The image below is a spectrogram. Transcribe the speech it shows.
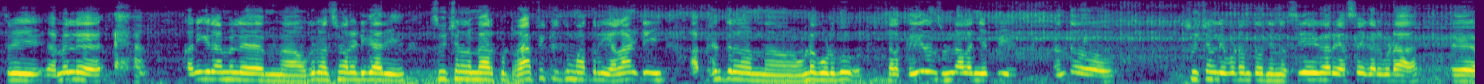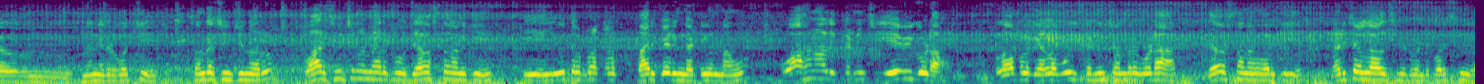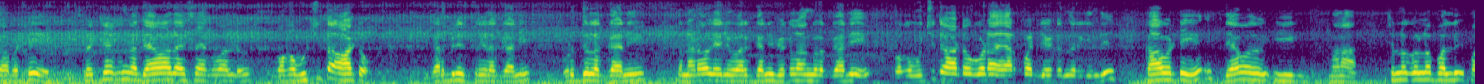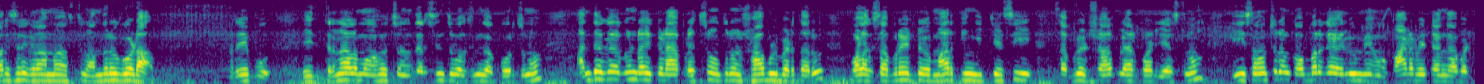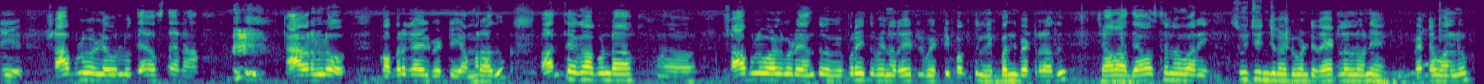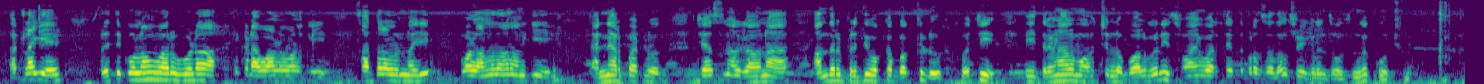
శ్రీ ఎమ్మెల్యే కనిగిరి ఎమ్మెల్యే ఉగ్ర నరసింహారెడ్డి గారి సూచనల మేరకు ట్రాఫిక్కి మాత్రం ఎలాంటి అభ్యంతరం ఉండకూడదు. చాలా క్లియరెన్స్ ఉండాలని చెప్పి ఎంతో సూచనలు ఇవ్వడంతో నిన్న సిఐ గారు ఎస్ఐ గారు కూడా నిన్న ఇక్కడికి వచ్చి సందర్శించున్నారు. వారి సూచనల మేరకు దేవస్థానానికి ఈ యువతల ప్రక్కన బ్యారికేడింగ్ కట్టి ఉన్నాము. వాహనాలు ఇక్కడి నుంచి ఏవి కూడా లోపలికి వెళ్ళవు. ఇక్కడి నుంచి అందరూ కూడా దేవస్థానం వరకు నడిచెళ్ళాల్సినటువంటి పరిస్థితి కాబట్టి ప్రత్యేకంగా దేవాదాయ శాఖ వాళ్ళు ఒక ఉచిత ఆటో గర్భిణీ స్త్రీలకు కానీ వృద్ధులకు కానీ నడవలేని వారికి కానీ వికలాంగులకు కానీ ఒక ఉచిత ఆటో కూడా ఏర్పాటు చేయడం జరిగింది. కాబట్టి దేవ ఈ మన చిన్నగొల్లపల్లి పరిసర గ్రామస్తులు అందరూ కూడా రేపు ఈ తిరణాల మహోత్సవం దర్శించవలసిందిగా కోరుచున్నాం. అంతేకాకుండా ఇక్కడ ప్రతి సంవత్సరం షాపులు పెడతారు. వాళ్ళకి సపరేట్ మార్కింగ్ ఇచ్చేసి సపరేట్ షాపులు ఏర్పాటు చేస్తున్నాం. ఈ సంవత్సరం కొబ్బరికాయలు మేము పాడబెట్టాం కాబట్టి షాపులు వాళ్ళు ఎవరు దేవస్థాన ఆవరణలో కొబ్బరికాయలు పెట్టి అమ్మరాదు. అంతేకాకుండా షాపుల వాళ్ళు కూడా ఎంతో విపరీతమైన రేట్లు పెట్టి భక్తులను ఇబ్బంది పెట్టరాదు. చాలా దేవస్థానం వారి సూచించినటువంటి రేట్లలోనే పెట్టవలను అట్లాగే ప్రతి కులం వారు కూడా ఇక్కడ వాళ్ళ వాళ్ళకి సత్రాలు ఉన్నాయి. వాళ్ళ అన్నదానానికి అన్ని ఏర్పాట్లు చేస్తున్నారు. కావున అందరూ ప్రతి ఒక్క భక్తుడు వచ్చి ఈ తిరణాల మహోత్సవంలో పాల్గొని స్వామివారి తీర్థ ప్రసాదాలు స్వీకరించవలసిందిగా కూర్చున్నారు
